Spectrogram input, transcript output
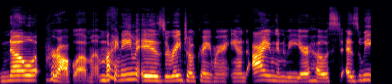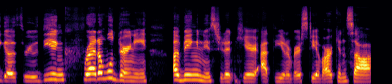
no problem. My name is Rachel Kramer, and I am going to be your host as we go through the incredible journey of being a new student here at the University of Arkansas.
